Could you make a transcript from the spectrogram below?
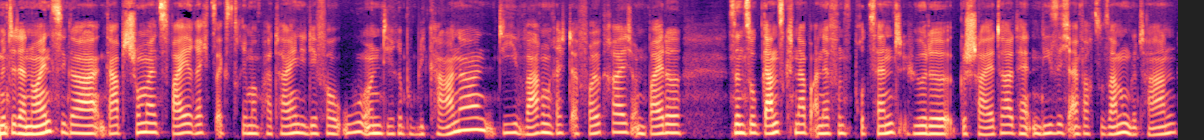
Mitte der 90er gab es schon mal zwei rechtsextreme Parteien, die DVU und die Republikaner. Die waren recht erfolgreich und beide sind so ganz knapp an der 5%-Hürde gescheitert. Hätten die sich einfach zusammengetan,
